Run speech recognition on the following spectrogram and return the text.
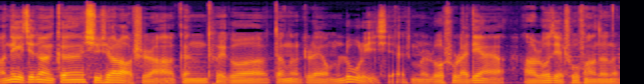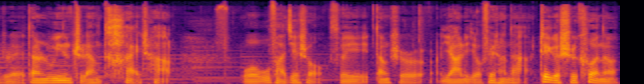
啊，那个阶段跟徐雪老师啊，跟腿哥等等之类，我们录了一些什么罗叔来电啊，啊罗姐厨房等等之类，但是录音质量太差了，我无法接受，所以当时压力就非常大。这个时刻呢，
